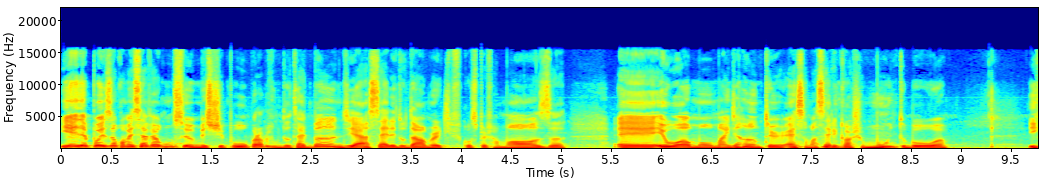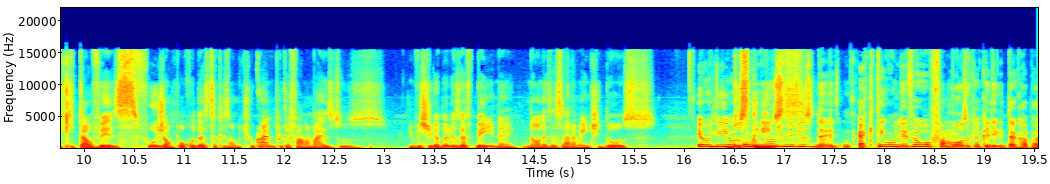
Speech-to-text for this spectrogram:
E aí depois eu comecei a ver alguns filmes, tipo o próprio filme do Ted Bundy, a série do Dahmer, que ficou super famosa. É, eu amo Mind Hunter, essa é uma série uhum. que eu acho muito boa. E que talvez fuja um pouco dessa questão do true crime, porque fala mais dos investigadores da FBI, né? Não necessariamente dos eu li dos um crimes. dos livros dele. É que tem um livro famoso, que é aquele da capa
